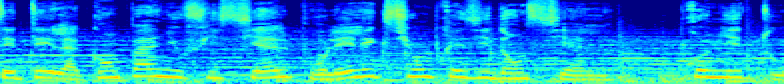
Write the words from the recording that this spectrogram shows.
C'était la campagne officielle pour l'élection présidentielle. Premier tour.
